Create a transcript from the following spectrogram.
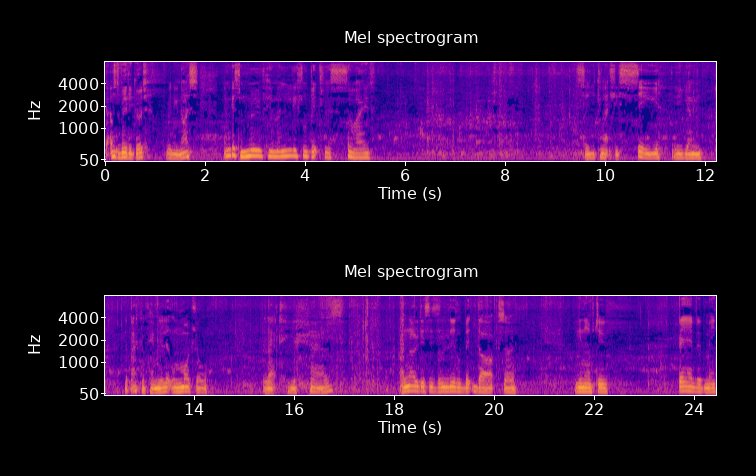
that was really good, really nice. Let me just move him a little bit to the side. So you can actually see the um, the back of him, the little module that he has. I know this is a little bit dark, so you're gonna have to bear with me.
